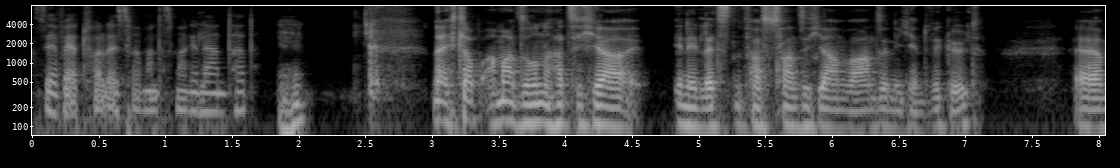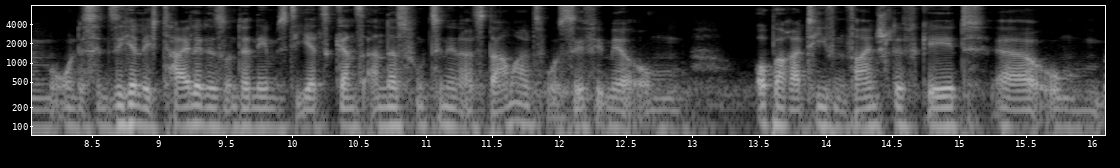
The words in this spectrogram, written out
sehr wertvoll ist, wenn man das mal gelernt hat. Mhm. Na, ich glaube, Amazon hat sich ja in den letzten fast 20 Jahren wahnsinnig entwickelt. Ähm, und es sind sicherlich Teile des Unternehmens, die jetzt ganz anders funktionieren als damals, wo es sehr viel mehr um operativen Feinschliff geht, äh, um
